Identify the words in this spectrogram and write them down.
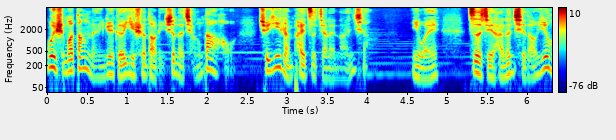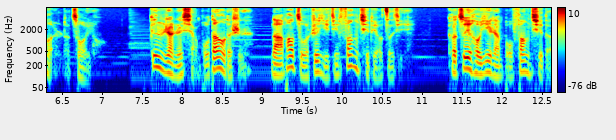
为什么当冷月阁意识到李炫的强大后，却依然派自己来南下，以为自己还能起到诱饵的作用。更让人想不到的是，哪怕组织已经放弃掉自己，可最后依然不放弃的，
